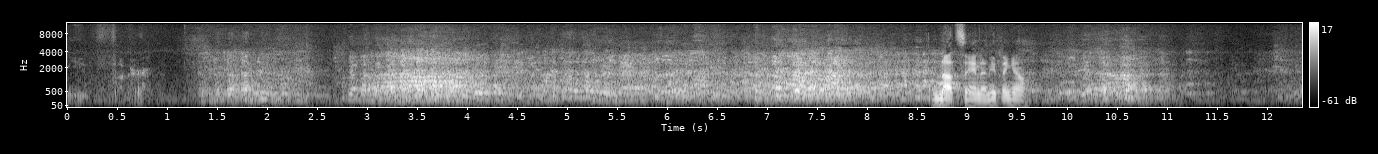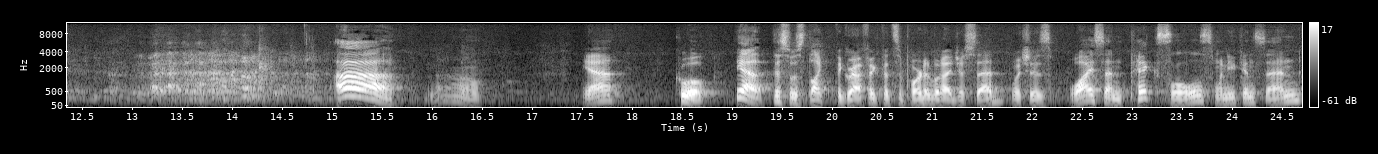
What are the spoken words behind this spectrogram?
You fucker. I'm not saying anything else. Ah, no. Yeah? Cool. Yeah, this was like the graphic that supported what I just said, which is why send pixels when you can send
